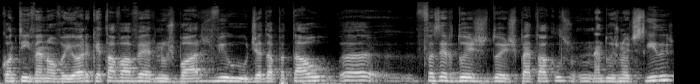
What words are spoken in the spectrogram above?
quando estive em Nova Iorque, eu estava a ver nos bares, vi o Jada Patel uh, fazer dois, dois espetáculos em duas noites seguidas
